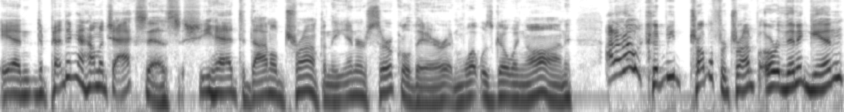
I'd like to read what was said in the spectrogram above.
And depending on how much access she had to Donald Trump and the inner circle there and what was going on, I don't know. It could be trouble for Trump. Or then again,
